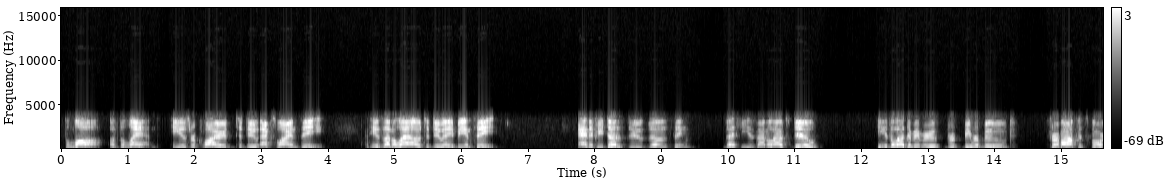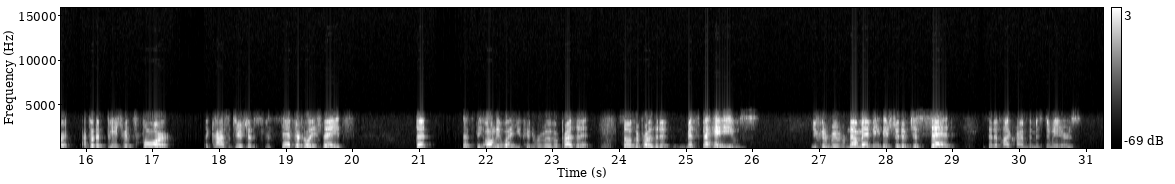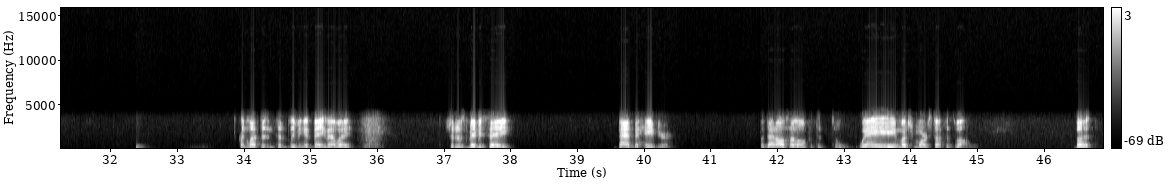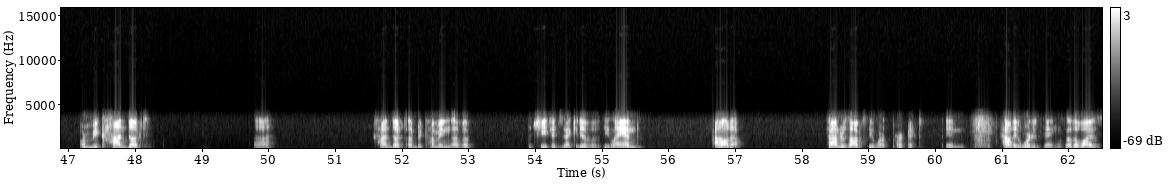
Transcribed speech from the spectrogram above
the law of the land. He is required to do X, Y, and Z, and he is not allowed to do A, B, and C. And if he does do those things that he is not allowed to do, he's allowed to be, re- be removed from office for it. That's what impeachment's for. The Constitution specifically states that that's the only way you can remove a president. So if a president misbehaves, you can remove him. Now maybe they should have just said instead of high crimes and misdemeanors and left it instead of leaving it vague that way. Should have maybe say bad behavior, but that also opens it to way much more stuff as well. But or maybe conduct uh, conduct unbecoming of a the chief executive of the land. I don't know. Founders obviously weren't perfect in how they worded things. Otherwise,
